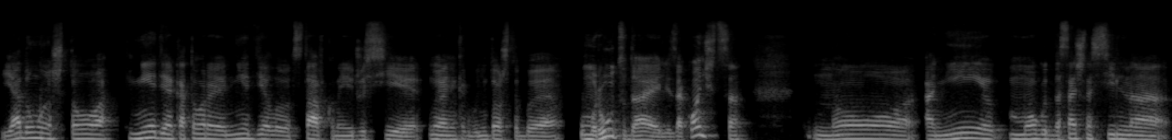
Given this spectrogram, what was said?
Я думаю, что медиа, которые не делают ставку на UGC, ну, они как бы не то чтобы умрут, да, или закончатся, но они могут достаточно сильно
